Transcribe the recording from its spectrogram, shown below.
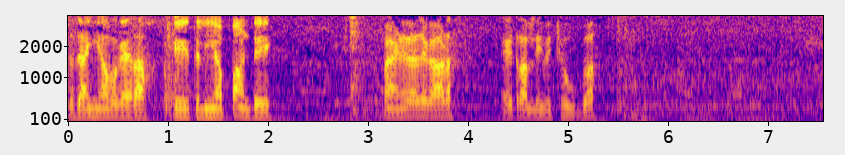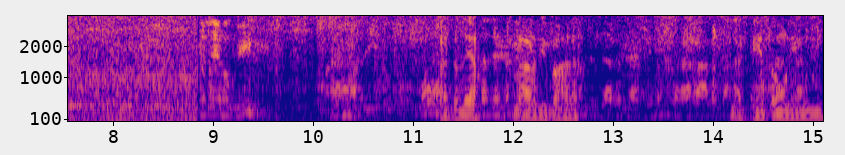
ਰਜਾਈਆਂ ਵਗੈਰਾ, ਕੇਤਲੀਆਂ, ਭਾਂਡੇ। ਪੈਣੇ ਦਾ ਜਗਾੜ ਇਹ ਟਰਾਲੀ ਵਿੱਚ ਹੋਊਗਾ। ਕੱਢ ਲਿਆ ਲਾੜ ਵੀ ਬਾਹਰ। ਲੱਗੇ ਧੋਣੇ ਨੂੰ ਵੀ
